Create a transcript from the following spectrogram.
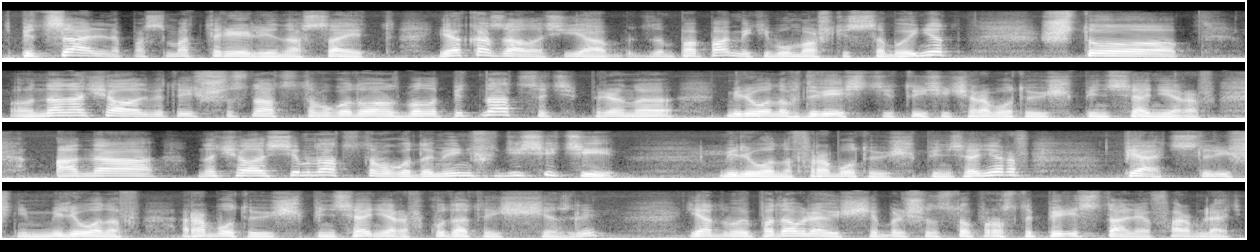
специально посмотрели на сайт, и оказалось, я по памяти бумажки с собой нет, что э, на начало 2016 года у нас было 15, примерно миллионов 200 тысяч работающих пенсионеров, а на начало 2017 года меньше 10 миллионов работающих пенсионеров, 5 с лишним миллионов работающих пенсионеров куда-то исчезли. Я думаю, подавляющее большинство просто перестали оформлять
